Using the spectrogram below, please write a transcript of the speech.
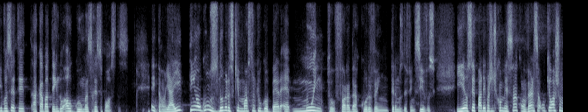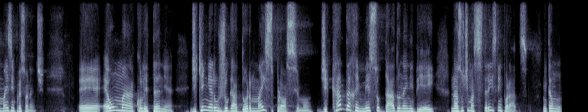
e você te- acaba tendo algumas respostas. Então, e aí tem alguns números que mostram que o Gobert é muito fora da curva em termos defensivos. E eu separei para a gente começar a conversa o que eu acho mais impressionante. É, é uma coletânea de quem era o jogador mais próximo de cada arremesso dado na NBA nas últimas três temporadas. Então,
